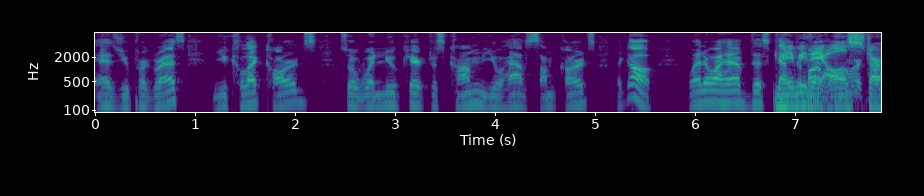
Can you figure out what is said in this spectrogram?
As you progress, you collect cards. So when new characters come, you'll have some cards. Like, oh, why do I have this? Captain maybe they Marvel? I all want start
